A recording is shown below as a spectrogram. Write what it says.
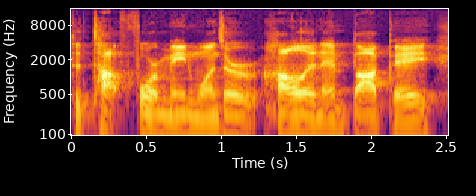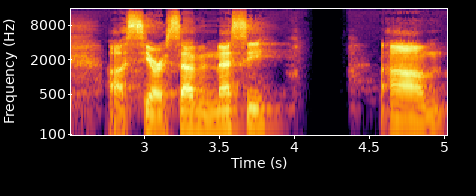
the top four main ones are Haaland and Mbappe, uh, CR7 Messi. Um,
